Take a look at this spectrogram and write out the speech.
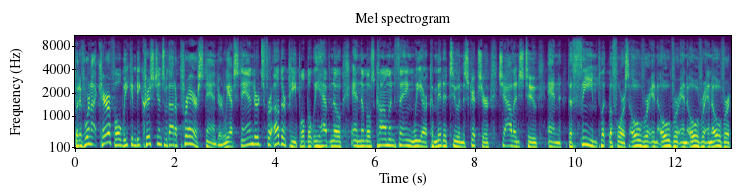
But if we're not careful, we can be Christians without a prayer standard. We have standards for other people, but we have no, and the most common thing we are committed to in the scripture, challenged to, and the theme put before us over and over and over and over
